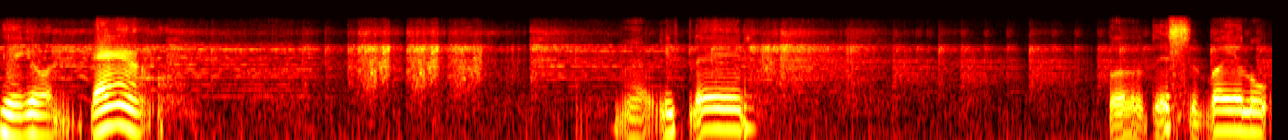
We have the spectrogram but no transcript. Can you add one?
Now you're down. Leaf blade. Well, this Wailord,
